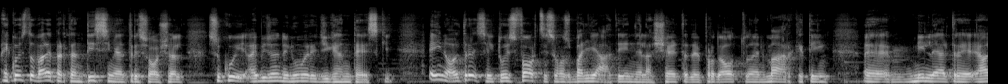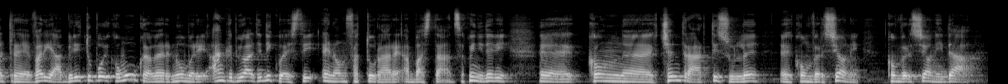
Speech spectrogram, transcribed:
E questo vale per tantissimi altri social su cui hai bisogno di numeri giganteschi. E inoltre, se i tuoi sforzi sono sbagliati nella scelta del prodotto, nel marketing, eh, mille altre, altre, variabili, tu puoi comunque avere numeri anche più alti di questi e non fatturare abbastanza. Quindi devi eh, concentrarti sulle eh, conversioni, conversioni da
